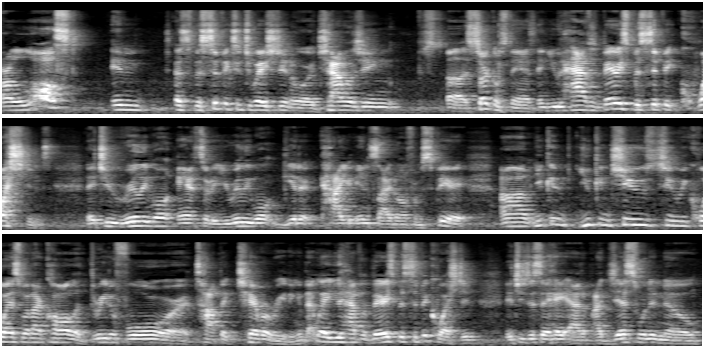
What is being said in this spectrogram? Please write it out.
are lost in a specific situation or a challenging uh, circumstance and you have very specific questions that you really won't answer that you really won't get a higher insight on from spirit. Um, you can you can choose to request what i call a three to four or topic tarot reading. And that way you have a very specific question that you just say hey Addam i just want to know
